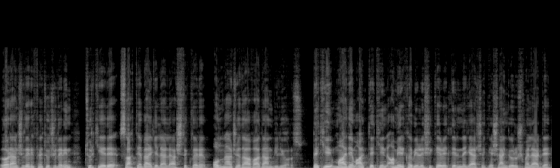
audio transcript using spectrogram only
öğrencileri FETÖ'cülerin Türkiye'de sahte belgelerle açtıkları onlarca davadan biliyoruz. Peki madem Alptekin Amerika Birleşik Devletleri'nde gerçekleşen görüşmelerde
